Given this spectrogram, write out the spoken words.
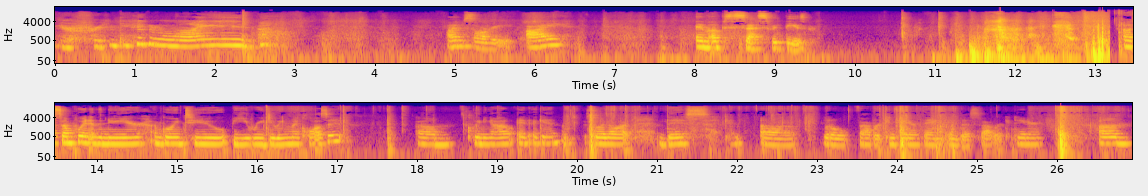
You're freaking lying. I'm sorry. I am obsessed with these. At some point in the new year, I'm going to be redoing my closet, um, cleaning out it again. So I got this uh, little fabric container thing in this fabric container. Um,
